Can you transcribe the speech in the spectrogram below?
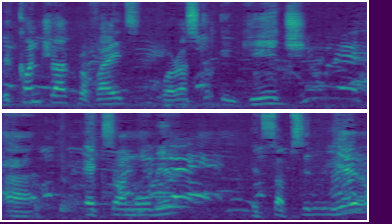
the contract provides for us to engage uh, ExxonMobil, its subsidiary here,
